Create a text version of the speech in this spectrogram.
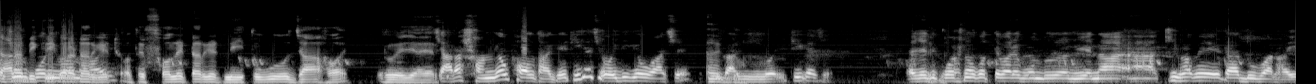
চারা বিক্রি করা টার্গেট অতএব ফলের টার্গেট নেই তবুও যা হয় রয়ে যায়। চারার সঙ্গেও ফল থাকে ঠিক আছে? ওইদিকেও আছে। গাছগুলোই ঠিক আছে? আর যদি প্রশ্ন করতে পারে বন্ধুরা যে না আহ, কীভাবে এটা দুবার হয়?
